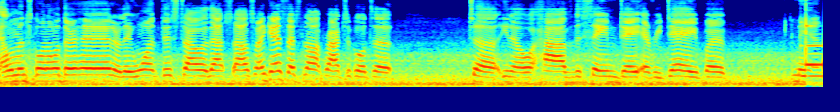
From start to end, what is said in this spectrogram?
elements going on with their head or they want this style or that style. So I guess that's not practical to to, you know, have the same day every day, but man,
